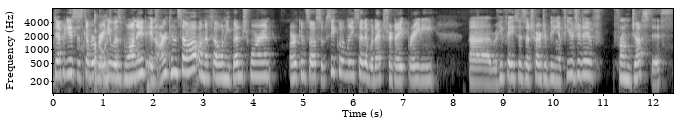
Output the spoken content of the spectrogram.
Deputies discovered Brady was wanted in Arkansas on a felony bench warrant. Arkansas subsequently said it would extradite Brady. Uh, he faces a charge of being a fugitive from justice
